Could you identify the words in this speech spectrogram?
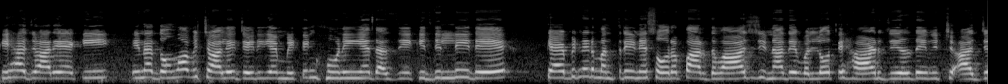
ਕਿਹਾ ਜਾ ਰਿਹਾ ਹੈ ਕਿ ਇਹਨਾਂ ਦੋਵਾਂ ਵਿਚਾਲੇ ਜਿਹੜੀ ਹੈ ਮੀਟਿੰਗ ਹੋਣੀ ਹੈ, ਦੱਸਦੀ ਹੈ ਕਿ ਦਿੱਲੀ ਦੇ ਕੈਬਨਿਟ ਮੰਤਰੀ ਨੇ ਸੌਰਭ ਭਾਰਦਵਾਜ ਜਿਨ੍ਹਾਂ ਦੇ ਵੱਲੋਂ ਤਿਹਾੜ ਜੇਲ੍ਹ ਦੇ ਵਿੱਚ ਅੱਜ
